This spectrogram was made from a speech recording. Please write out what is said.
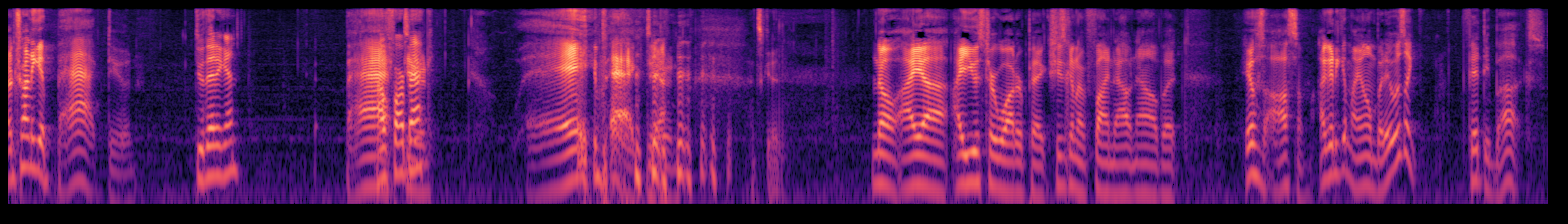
I'm trying to get back, dude. do that again. Back. How far dude. back? Way back, dude. That's good. No, I uh I used her water pick. She's gonna find out now, but it was awesome. I gotta get my own, but it was like fifty bucks.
